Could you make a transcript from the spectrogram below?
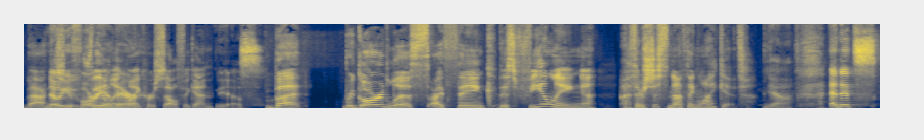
back No to euphoria feeling there. like herself again. Yes. But regardless, I think this feeling, uh, there's just nothing like it. Yeah. And it's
